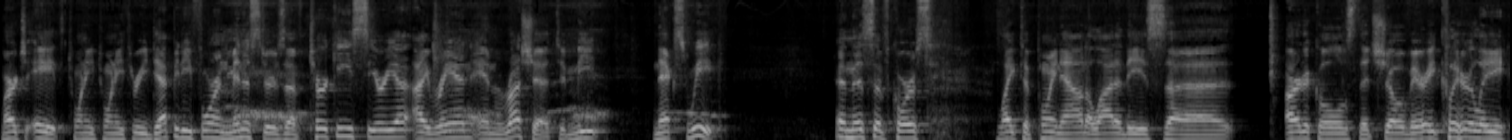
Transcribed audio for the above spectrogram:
March 8th, 2023. Deputy foreign ministers of Turkey, Syria, Iran, and Russia to meet next week. And this, of course, like to point out a lot of these uh, articles that show very clearly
